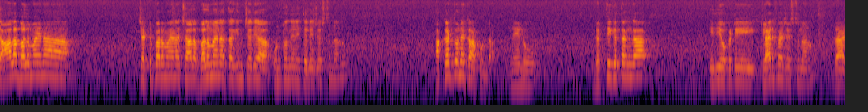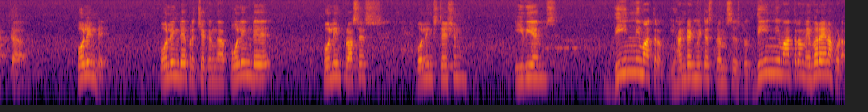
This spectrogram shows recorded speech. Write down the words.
చాలా బలమైన చట్టపరమైన చాలా బలమైన తగిన చర్య ఉంటుందని తెలియజేస్తున్నాను. అక్కడితోనే కాకుండా నేను వ్యక్తిగతంగా ఇది ఒకటి క్లారిఫై చేస్తున్నాను that polling day polling day ప్రత్యేకంగా polling day polling process polling station EVMs దీన్ని మాత్రం ఈ హండ్రెడ్ మీటర్స్ ప్రెమిసెస్లో దీన్ని మాత్రం ఎవరైనా కూడా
